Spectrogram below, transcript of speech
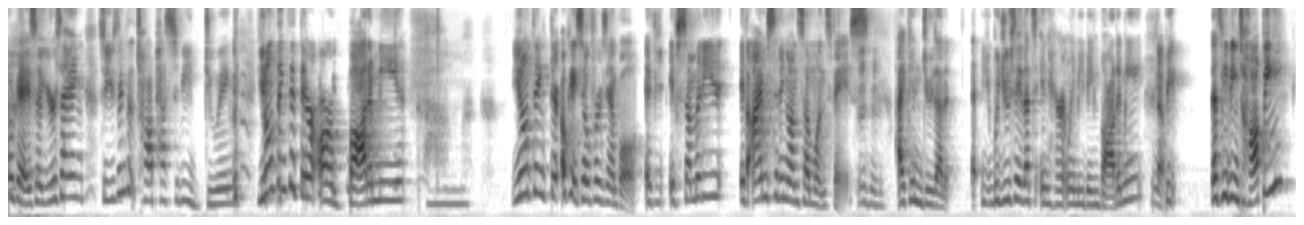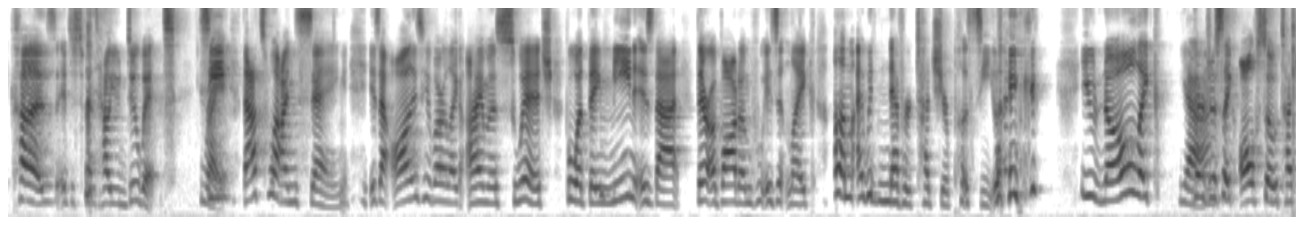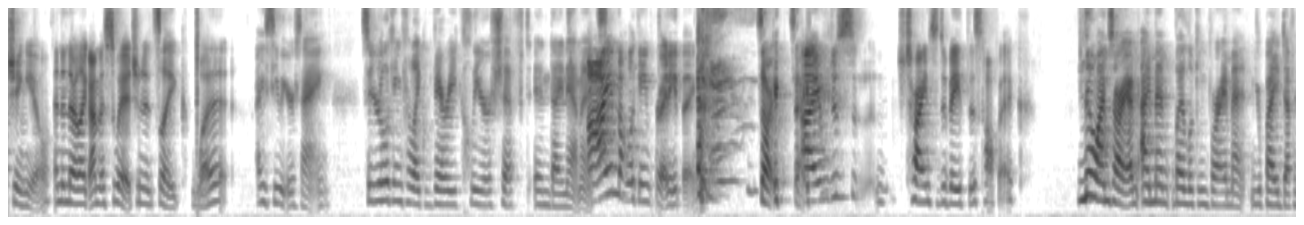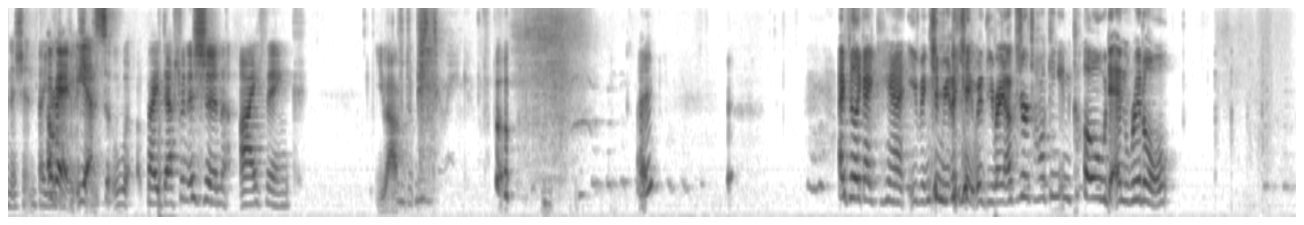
Okay, so you're saying so you think that top has to be doing you don't think that there are bottomy um you don't think there okay, so for example, if if somebody if I'm sitting on someone's face, Mhm. I can do that. Would you say that's inherently me being bottomy? No. Be- that's me being toppy? Cause it just depends how you do it. See, Right. that's what I'm saying. Is that all these people are like, I'm a switch, but what they mean is that they're a bottom who isn't like, um, I would never touch your pussy. Like, you know, like Yeah. they're just like also touching you. And then they're like, I'm a switch. And it's like, what? I see what you're saying. So you're looking for like very clear shift in dynamics. I'm not looking for anything. sorry, sorry. I'm just trying to debate this topic. no, I'm sorry. I, I meant by looking for. I meant you're by definition. By your Okay, definition. yes. By definition, I think you have to be doing both. I feel like I can't even communicate with you right now because you're talking in code and riddle.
